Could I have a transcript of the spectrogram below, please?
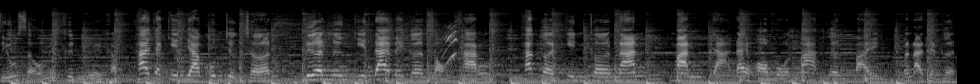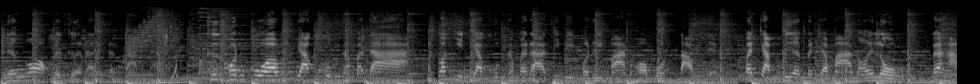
สิวเสาไม่ขึ้นด้วยครับ ถ้าจะกินยาคุมฉุกเฉิน เดือนหนึ่งกินได้ไม่เกิน 2 ครั้ง ถ้าเกิดกินเกินนั้น มันจะได้ฮอร์โมนมากเกินไป มันอาจจะเกิดเนื้องอกหรือเกิดอะไรต่างๆ คือคนกลัวยาคุมธรรมดา ว่ากินยาคุมธรรมดาที่มีปริมาณฮอร์โมนต่ำเนี่ยประจำเดือนมันจะมาน้อยลง และหา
